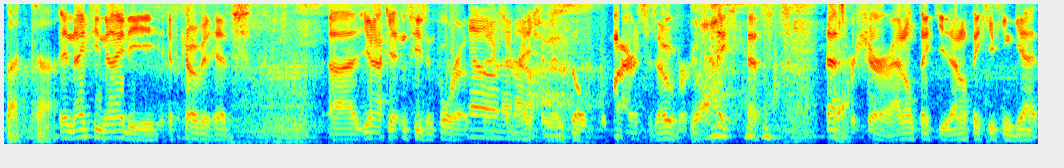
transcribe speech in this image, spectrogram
But uh, In 1990, if COVID hits, uh, you're not getting season four of No, Next no, no. Until the virus is over. Yeah. Like, that's that's Yeah. for sure. I don't think you. I don't think you can get.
